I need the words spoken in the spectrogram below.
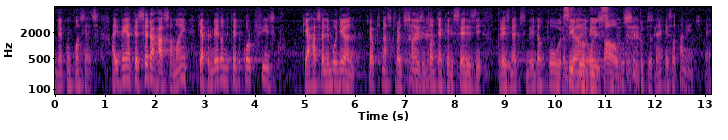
né, com consciência. Aí vem a terceira raça mãe, que é a primeira onde teve corpo físico, que é a raça lemuriana, que é o que nas tradições, então tem aqueles seres de 3 metros e meio de altura, cíclopes. grande, olho sol, os cíclopes, né? Exatamente. É.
